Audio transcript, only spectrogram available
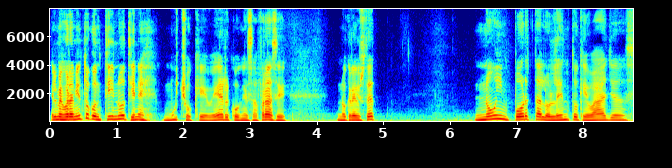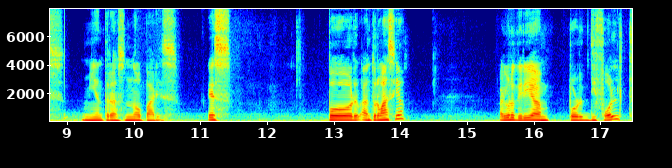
El mejoramiento continuo tiene mucho que ver con esa frase. ¿No cree usted? No importa lo lento que vayas mientras no pares. Es por antonomasia. Algunos dirían por default,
